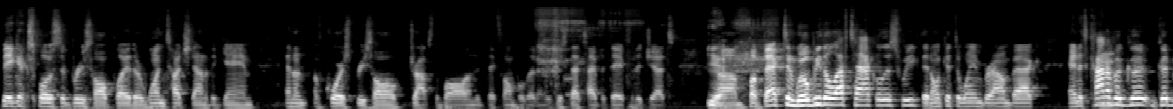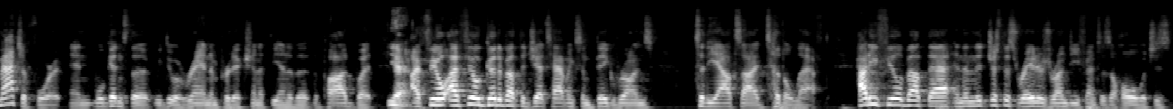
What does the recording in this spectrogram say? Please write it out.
big explosive Breece Hall play, their one touchdown of the game. And of course, Breece Hall drops the ball and they fumbled it. It was just that type of day for the Jets. Yeah. Um, but Becton will be the left tackle this week. They don't get Duane Brown back. And it's kind mm-hmm. of a good good matchup for it. And we'll get into the we do a random prediction at the end of the, the pod. But yeah, I feel I feel good about the Jets having some big runs to the outside, to the left. How do you feel about that? And then the, just this Raiders run defense as a whole, which has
